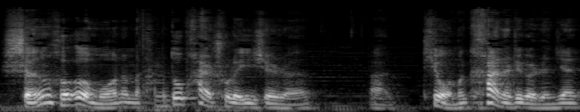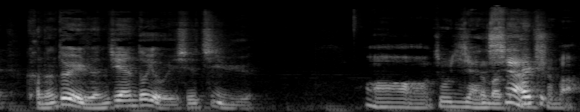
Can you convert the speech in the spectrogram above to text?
神和恶魔，那么他们都派出了一些人啊，替我们看着这个人间，可能对人间都有一些觊觎。哦，就眼线是吧？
